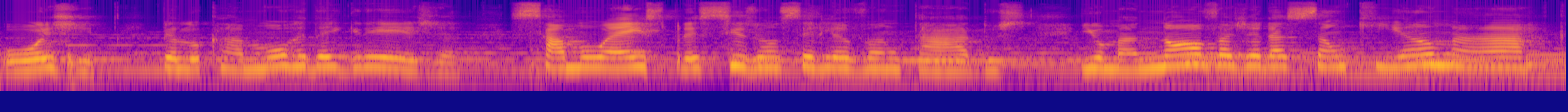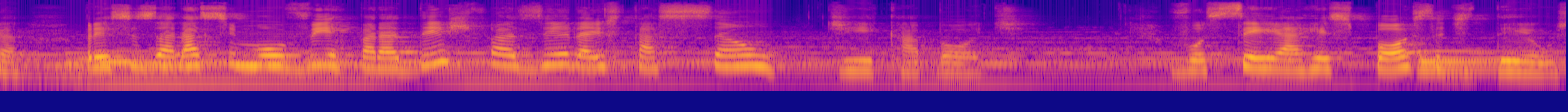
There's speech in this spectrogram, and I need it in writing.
Hoje, pelo clamor da igreja, Samuéis precisam ser levantados e uma nova geração que ama a arca precisará se mover para desfazer a estação de Icabode. Você é a resposta de Deus.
